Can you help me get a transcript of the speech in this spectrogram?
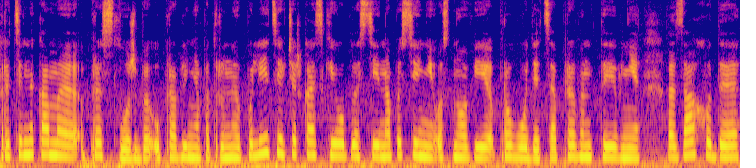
працівниками прес-служби управління патрульної поліції в Черкаській області на постійній основі проводяться превентивні заходи,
